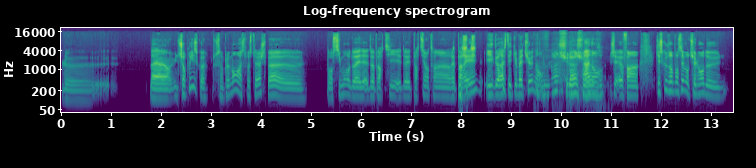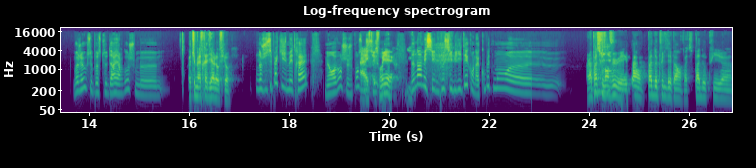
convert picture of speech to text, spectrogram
le bah, une surprise quoi tout simplement à ce poste-là je sais pas Bon, Simon doit, être, doit, parti, doit être parti en train de réparer. Il doit rester que Mathieu, non? Je suis là, je suis ah là. non, enfin, qu'est-ce que vous en pensez éventuellement de. Moi, j'avoue que ce poste d'arrière gauche me. Tu mettrais Diallo, Philo Non, je sais pas qui je mettrais, mais en revanche, je pense ah, que. Non, non, mais c'est une possibilité qu'on a complètement. Euh... On l'a pas souvent vu et pas, pas depuis le départ, en fait. Pas depuis. Euh,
